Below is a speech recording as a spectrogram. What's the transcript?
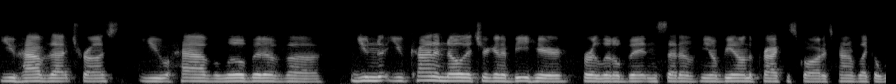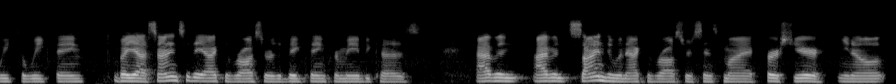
you have that trust, you have a little bit of uh, you know you kind of know that you're going to be here for a little bit instead of you know being on the practice squad. It's kind of like a week to week thing. But yeah, signing to the active roster is a big thing for me because I haven't I haven't signed to an active roster since my first year. You know,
